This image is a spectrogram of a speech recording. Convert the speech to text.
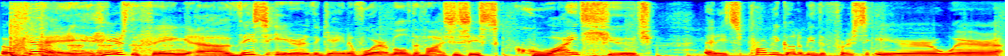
Okay, here's the thing. Uh, this year, the gain of wearable devices is quite huge, and it's probably going to be the first year where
